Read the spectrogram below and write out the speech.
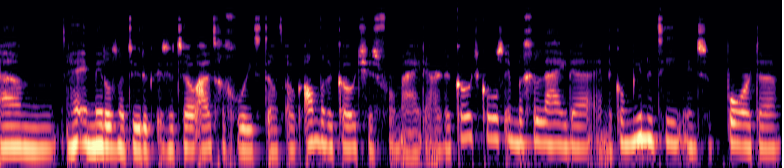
Um, inmiddels natuurlijk is het zo uitgegroeid dat ook andere coaches voor mij daar de coachcalls in begeleiden en de community in supporten.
